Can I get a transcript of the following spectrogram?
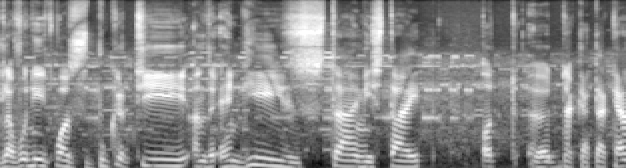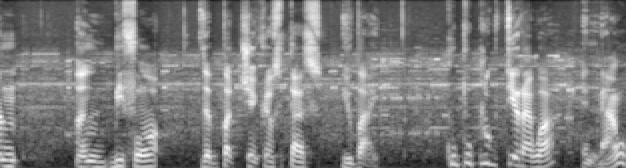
Glavoni, it was Booker T and the Andes, Time is Tight, Hot uh, Dakatakan, and before the Butt Shakers Pass You By. Kupukluk Tirawa, and now,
